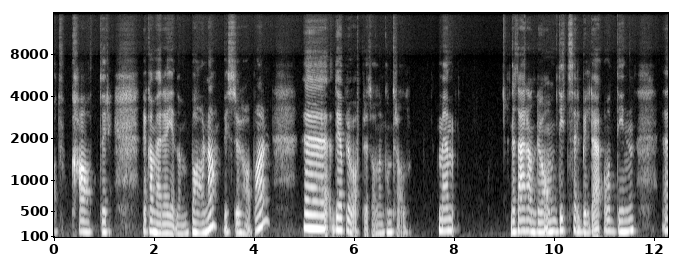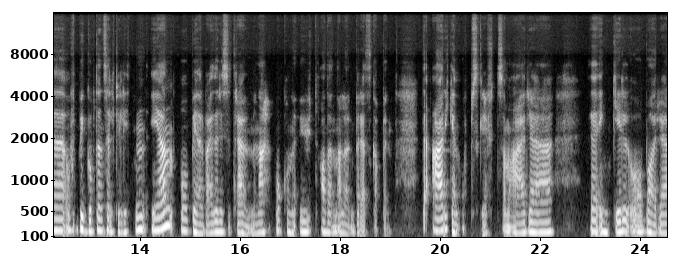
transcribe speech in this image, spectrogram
advokater. Det kan være gjennom barna, hvis du har barn. Eh, det å prøve å opprettholde en kontroll. Men dette her handler jo om ditt selvbilde og din eh, Å bygge opp den selvtilliten igjen og bearbeide disse traumene og komme ut av den alarmberedskapen. Det er ikke en oppskrift som er eh, enkel å bare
